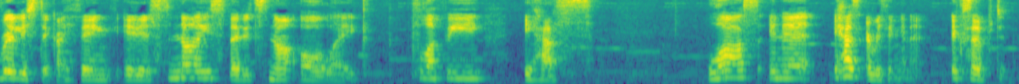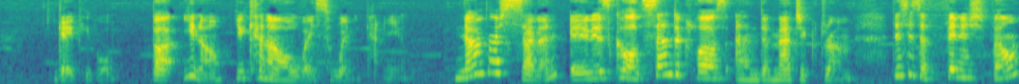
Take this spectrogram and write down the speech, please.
realistic, I think. It is nice that it's not all like fluffy. It has loss in it. It has everything in it, except gay people. But, you know, you cannot always win, can you? Number seven, it is called Santa Claus and the Magic Drum. This is a Finnish film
